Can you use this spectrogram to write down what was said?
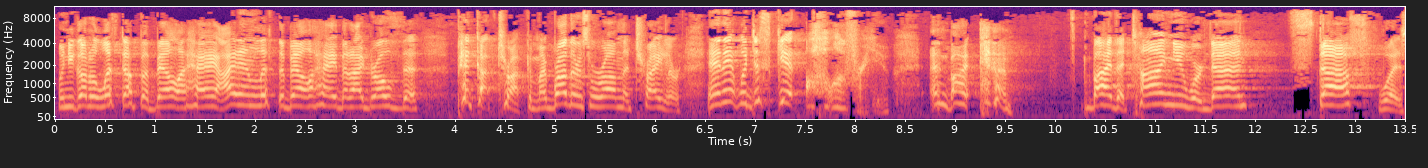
When you go to lift up a bale of hay, I didn't lift the bale of hay, but I drove the pickup truck and my brothers were on the trailer and it would just get all over you. And by, by the time you were done, stuff was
